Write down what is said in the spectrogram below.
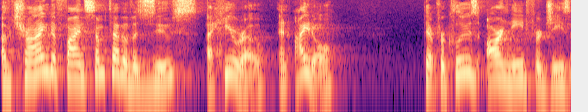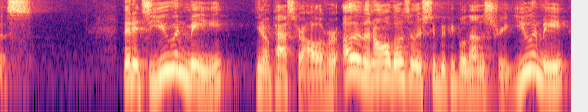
of trying to find some type of a Zeus, a hero, an idol that precludes our need for Jesus? That it's you and me, you know, Pastor Oliver, other than all those other stupid people down the street, you and me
